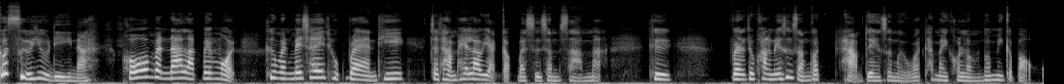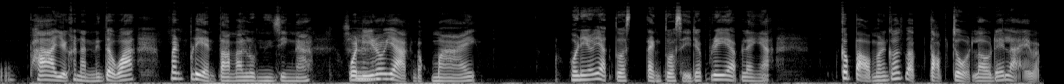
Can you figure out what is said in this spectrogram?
ก็ซื้ออยู่ดีนะ เพราะว่ามันน่ารักไปหมด คือมันไม่ใช่ทุกแบรนด์ที่จะทำให้เราอยากกลับมาซื้อซ้ำๆอะ คือ เวลาทุกครั้งที่ซื้อซ้ำก็ถามตัวเองเสมอว่าทำไมคนเรามันต้องมีกระเป๋าผ้าเยอะขนาดนี้แต่ว่ามันเปลี่ยนตามอารมณ์จริง ๆ นะ วันนี้เราอยากดอกไม้ วันนี้เราอยากตัวแต่งตัวสีเรียบๆอะไรเงี้ยกระเป๋ามันก็แบบตอบโจทย์เราได้หลายแบบ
